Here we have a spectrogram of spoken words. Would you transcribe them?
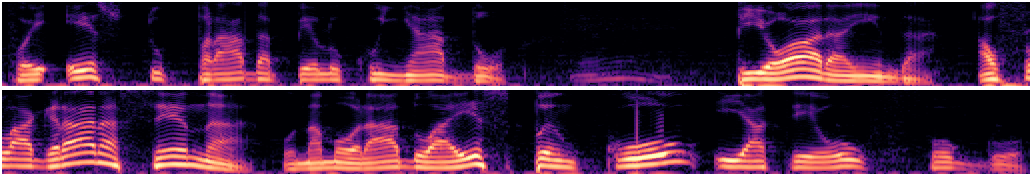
foi estuprada pelo cunhado. Pior ainda, ao flagrar a cena, o namorado a espancou e ateou fogo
